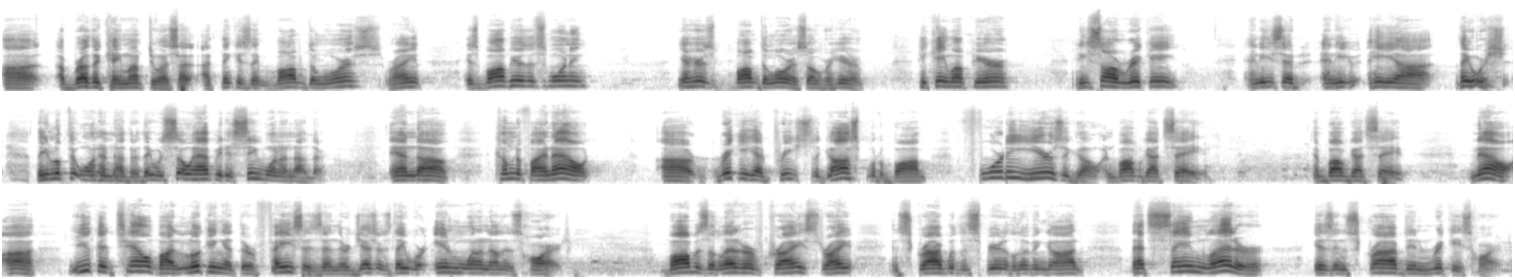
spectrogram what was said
uh, a brother came up to us. I, I think his name Bob Dolores, right? Is Bob here this morning? Yeah, here's Bob Dolores over here. He came up here and he saw Ricky, and he said, and he he uh, they were they looked at one another. They were so happy to see one another. And uh, come to find out, uh, Ricky had preached the gospel to Bob 40 years ago, and Bob got saved. And Bob got saved. Now, uh, you could tell by looking at their faces and their gestures, they were in one another's heart. Bob is a letter of Christ, right? Inscribed with the Spirit of the living God. That same letter is inscribed in Ricky's heart.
